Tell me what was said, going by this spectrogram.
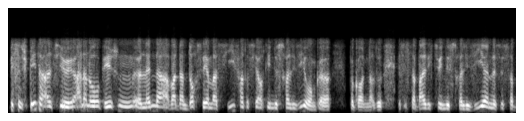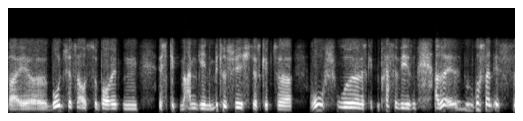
bisschen später als die anderen europäischen äh, Länder, aber dann doch sehr massiv hat es ja auch die Industrialisierung äh, begonnen. Also es ist dabei, sich zu industrialisieren, es ist dabei, äh, Bodenschätze auszubeuten, es gibt eine angehende Mittelschicht, es gibt äh, Hochschulen, es gibt ein Pressewesen. Also äh, Russland ist äh,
